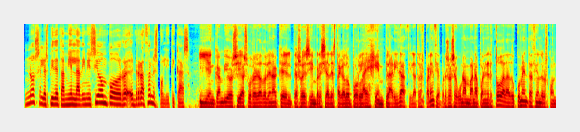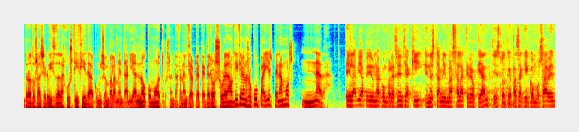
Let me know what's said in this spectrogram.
no se les pide también la dimisión por razones políticas. Y en cambio sí ha subrayado Elena que el PSOE siempre se ha destacado por la ejemplaridad y la transparencia. Por eso aseguran van a poner toda la documentación de los contratos al servicio de la justicia y de la Comisión Parlamentaria, no como otros en referencia al PP. Pero sobre la noticia que nos ocupa, ahí esperamos nada. Él había pedido una comparecencia aquí, en esta misma sala, creo que antes. Lo que pasa que, como saben,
